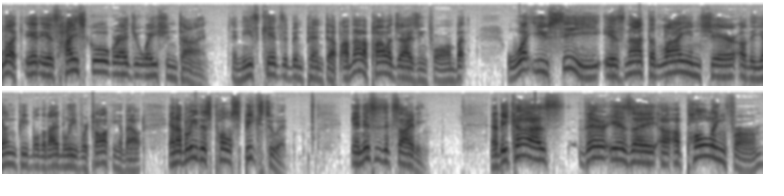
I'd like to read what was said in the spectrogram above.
Look, it is high school graduation time, and these kids have been pent up. I'm not apologizing for them, but what you see is not the lion's share of the young people that I believe we're talking about. And I believe this poll speaks to it. And this is exciting uh, because there is a, a polling firm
